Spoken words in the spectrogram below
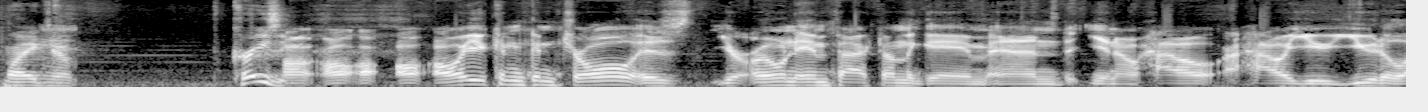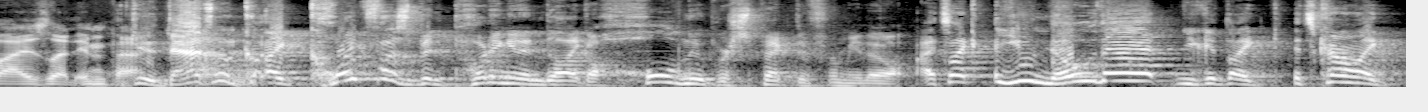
Like, crazy. all, all, all- all you can control is your own impact on the game and you know how how you utilize that impact Dude, that's what like qojqva's been putting it into like a whole new perspective for me though. It's like you know that you could like it's kind of like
